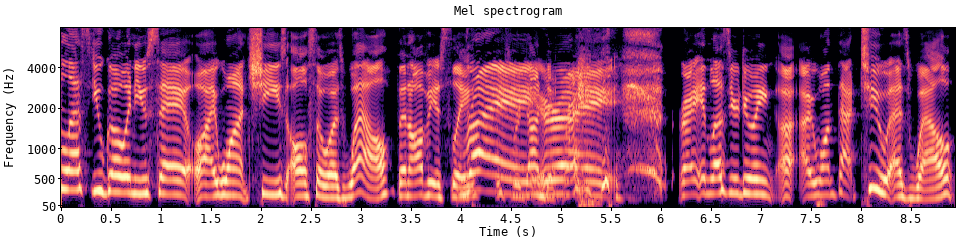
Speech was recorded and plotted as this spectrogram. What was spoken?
unless you go and you say, oh, I want cheese also as well, then obviously right. it's redundant, right? right. right? Unless you're doing, uh, I want that too as well.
